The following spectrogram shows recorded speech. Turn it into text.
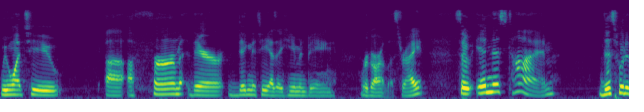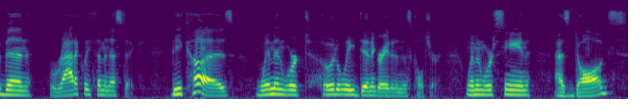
we want to uh, affirm their dignity as a human being regardless, right? So in this time, this would have been radically feministic because women were totally denigrated in this culture. Women were seen as dogs.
